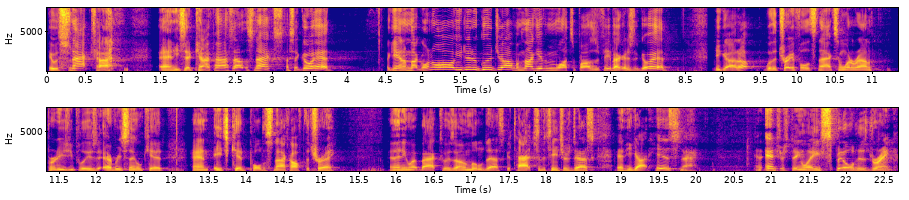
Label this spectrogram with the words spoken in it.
it was snack time. And he said, Can I pass out the snacks? I said, Go ahead. Again, I'm not going, Oh, you did a good job. I'm not giving him lots of positive feedback. I just said, Go ahead. He got up with a tray full of snacks and went around pretty as you please to every single kid, and each kid pulled a snack off the tray. And then he went back to his own little desk attached to the teacher's desk, and he got his snack. And interestingly, he spilled his drink.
